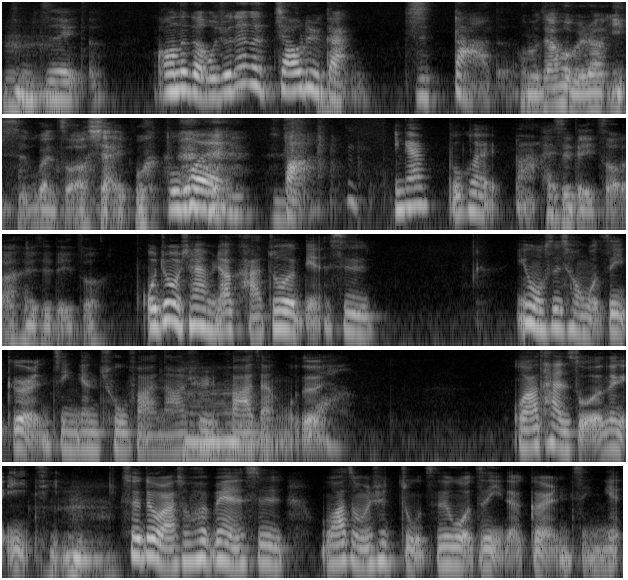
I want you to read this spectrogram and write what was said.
什么之类的。光那个，我觉得那个焦虑感之大的。我们这样会不会让一词不敢走到下一步？不会吧？应该不会吧？还是得走啦，还是得走。我觉得我现在比较卡住的点是，因为我是从我自己个人经验出发，然后去发展我的、我要探索的那个议题，嗯所以对我来说会变成是我要怎么去组织我自己的个人经验，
